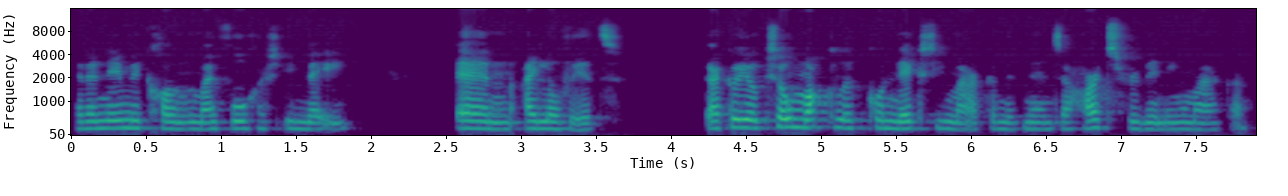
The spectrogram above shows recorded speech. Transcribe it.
daar neem ik gewoon mijn volgers in mee. En I love it. Daar kun je ook zo makkelijk connectie maken met mensen, hartsverbindingen maken.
